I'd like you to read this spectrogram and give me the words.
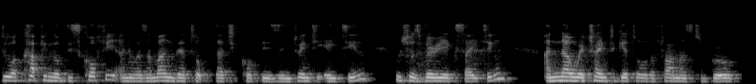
do a cupping of this coffee and it was among their top 30 coffees in 2018, which was very exciting. And now we're trying to get all the farmers to grow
